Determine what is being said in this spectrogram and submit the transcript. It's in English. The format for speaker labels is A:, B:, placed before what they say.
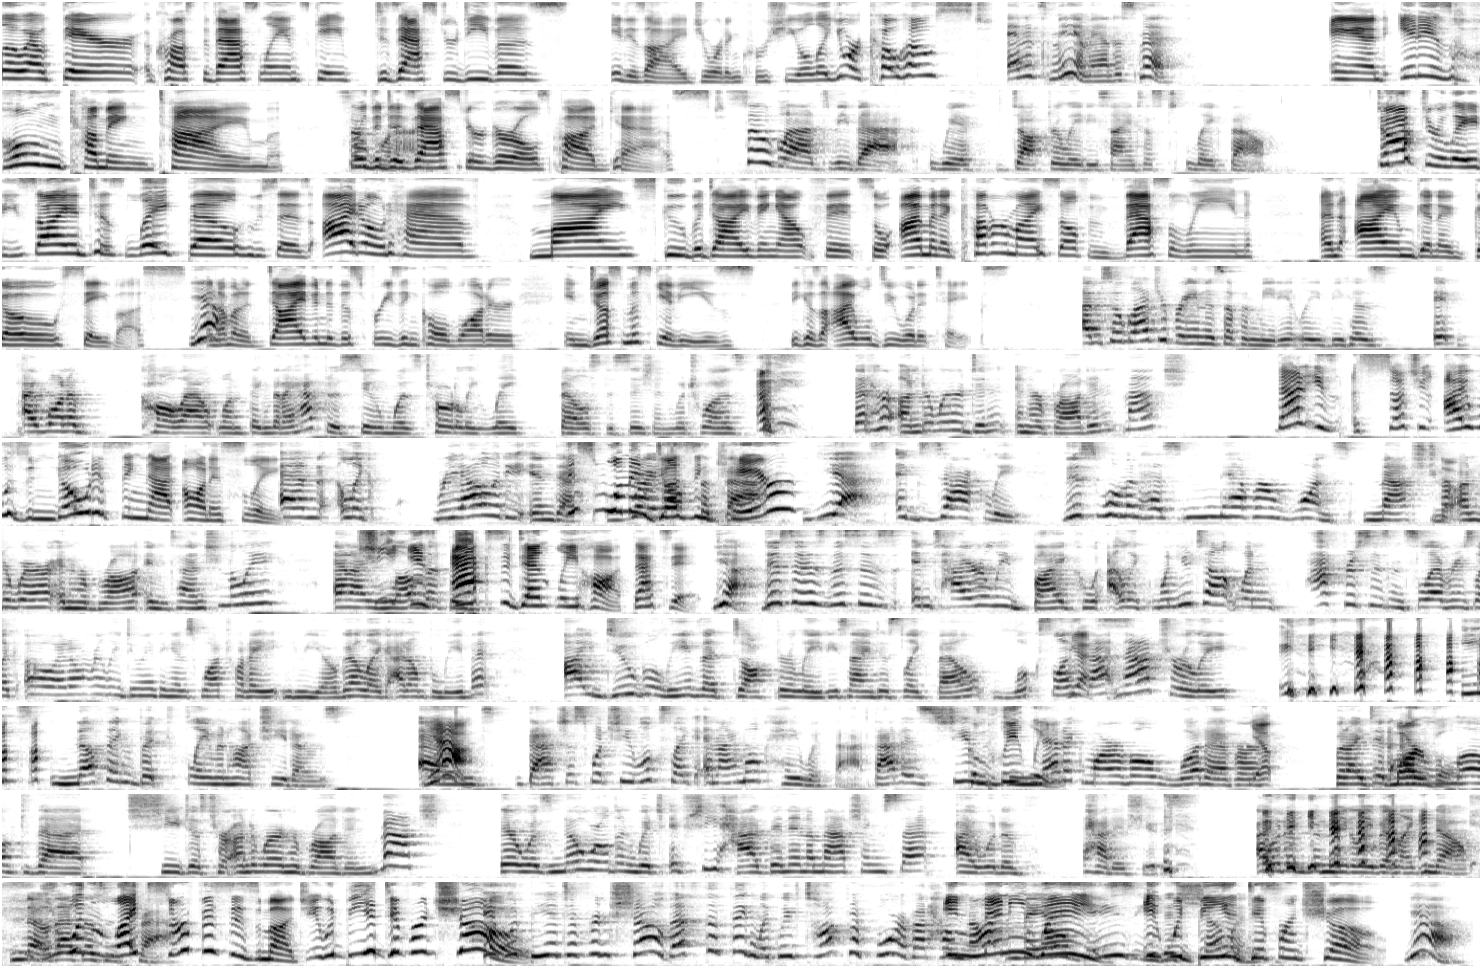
A: Hello out there across the vast landscape, disaster divas. It is I, Jordan Crucchiola, your co-host,
B: And it's me, Amanda Smith.
A: and it is homecoming time
B: So
A: for the
B: glad.
A: Disaster Girls podcast.
B: So glad to be back with Dr. Lady Scientist Lake Bell.
A: Dr. Lady Scientist Lake Bell, who says, I don't have my scuba diving outfit, so I'm gonna cover myself in Vaseline and I am gonna go save us.
B: Yeah.
A: And I'm gonna dive into this freezing cold water in just my because I will do what it takes.
B: I'm so glad you're bringing this up immediately because it. I want to call out one thing that I have to assume was totally Lake Bell's decision, which was that her underwear didn't and her bra didn't match.
A: That is such a. I was noticing that honestly.
B: And like reality index.
A: This woman
B: right
A: doesn't
B: the bat-
A: care?
B: Yes, exactly. This woman has never once matched her underwear and her bra intentionally. And I
A: She
B: love
A: is
B: that they
A: accidentally hot. That's it.
B: Yeah, this is this is entirely by co- like when you tell when actresses and celebrities like, "Oh, I don't really do anything. I just watch what I eat and do yoga." Like, I don't believe it. I do believe that Dr. Lady Scientist Lake Bell looks like
A: Yes.
B: that naturally. Eats nothing but flaming hot Cheetos.
A: Yeah.
B: And that's just what she looks like, and I'm okay with that. That is she is
A: Completely.
B: a genetic marvel, whatever.
A: Yep.
B: But I did
A: Marvel.
B: I loved that she just her underwear and her bra didn't match. There was no world in which if she had been in a matching set, I would have had issues. I would have immediately been like, no, no,
A: you wouldn't like
B: track.
A: surface as much. It would be a different show.
B: It would be a different show. That's the thing. Like we've talked before about how
A: in
B: not
A: many ways, it would be a
B: is.
A: different show.
B: Yeah,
